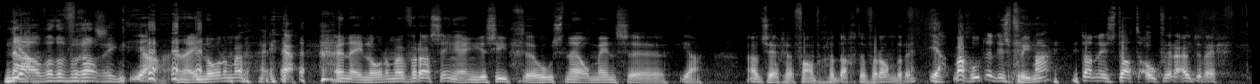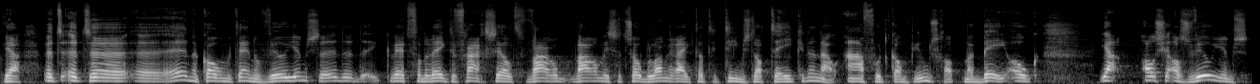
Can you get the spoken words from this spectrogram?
Nou, Ja. wat een verrassing. Ja, een enorme, ja, een enorme verrassing. En je ziet eh, hoe snel mensen, ja, nou zeggen, van gedachten veranderen. Ja. Maar goed, het is prima. Dan is dat ook weer uit de weg. Ja, het, het, eh, eh, hè, dan komen we meteen op Williams. De- de- ik werd van de week de vraag gesteld, waarom, waarom is het zo belangrijk dat die teams dat tekenen? Nou, A, voor het kampioenschap, maar B, ook, ja, als je als Williams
